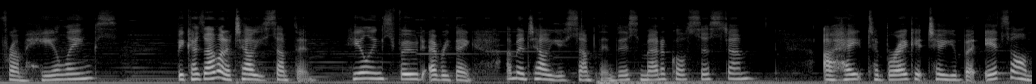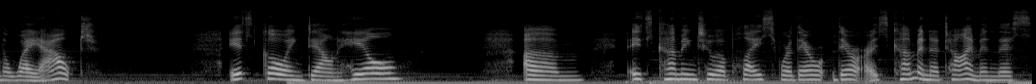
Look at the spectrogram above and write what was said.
from healings. Because I'm going to tell you something healings, food, everything. I'm going to tell you something. This medical system, I hate to break it to you, but it's on the way out. It's going downhill. Um, it's coming to a place where there there is coming a time in this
